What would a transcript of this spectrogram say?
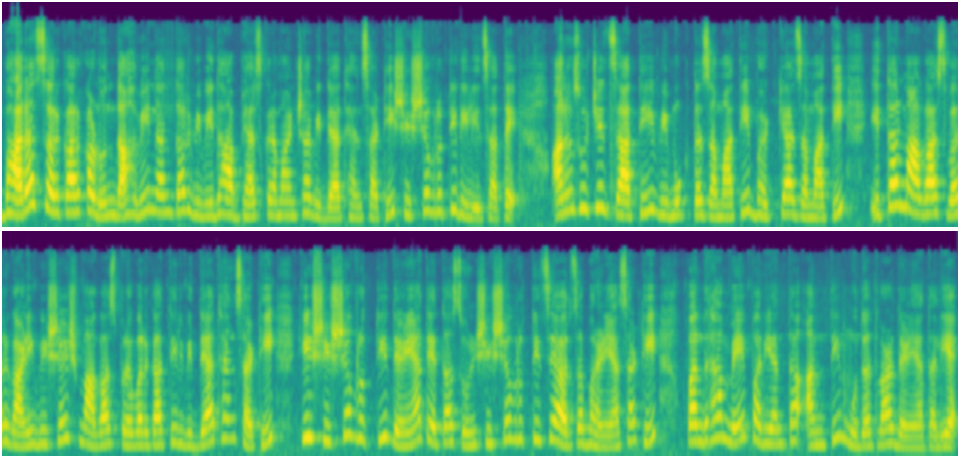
भारत सरकारकडून दहावी नंतर विविध अभ्यासक्रमांच्या विद्यार्थ्यांसाठी शिष्यवृत्ती दिली जाते. अनुसूचित जाती विमुक्त जमाती भटक्या जमाती इतर मागासवर्ग आणि विशेष मागास प्रवर्गातील विद्यार्थ्यांसाठी ही शिष्यवृत्ती देण्यात येत असून शिष्यवृत्तीचे अर्ज भरण्यासाठी पंधरा मे पर्यंत अंतिम मुदतवाढ देण्यात आली आहे.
